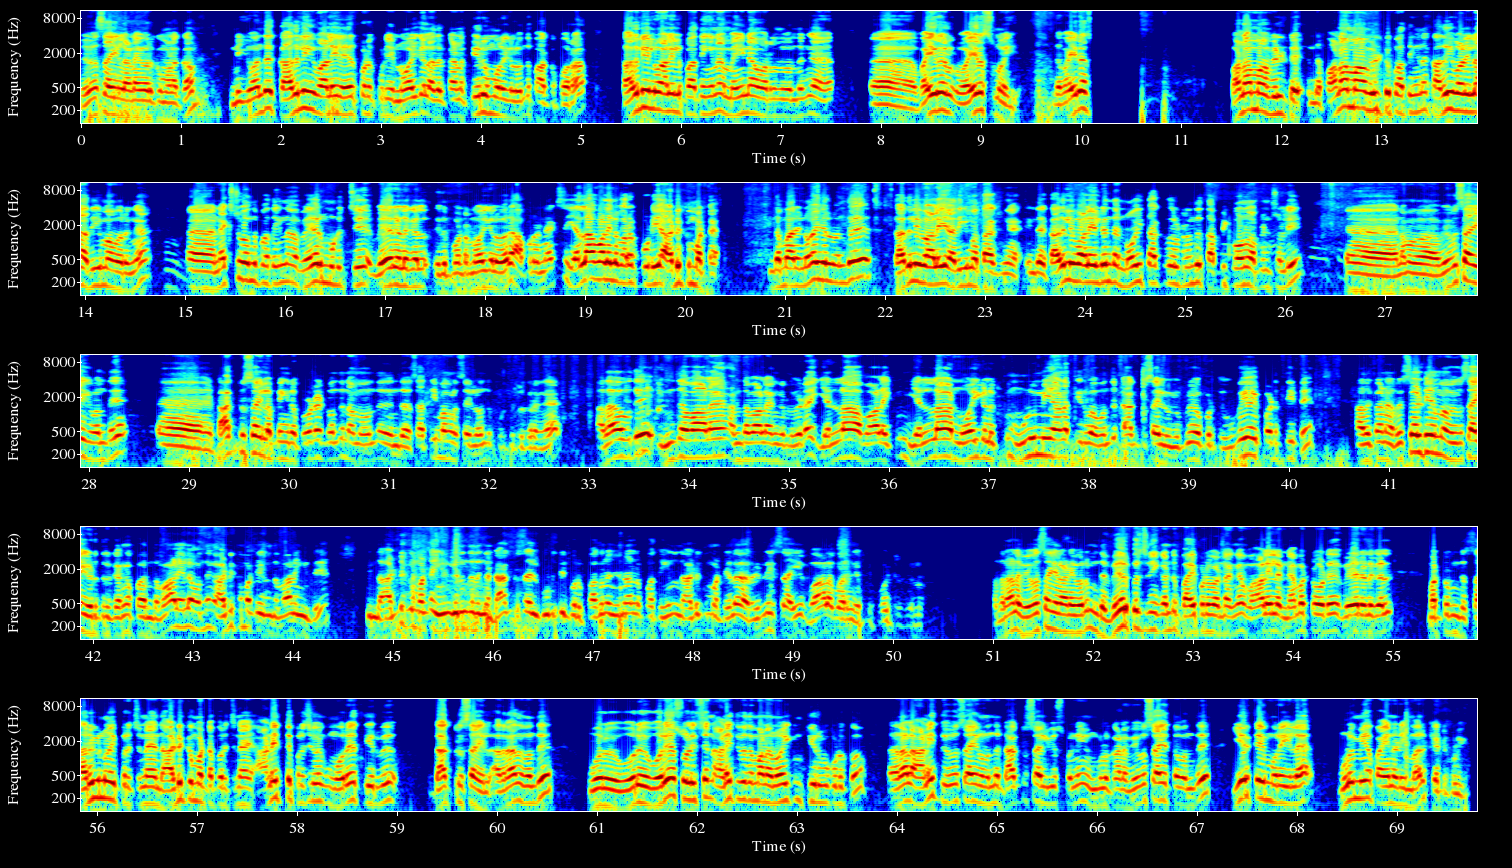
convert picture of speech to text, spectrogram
விவசாயிகள் அனைவருக்கும் வணக்கம். இன்னைக்கு வந்து கதலி வாழையில் ஏற்படக்கூடிய நோய்கள் அதற்கான தீர்வுமுறைகள் வந்து பார்க்க போறோம். கதலி வாழையில் பாத்தீங்கன்னா மெயினா வர்றது வந்துங்க வைரல் வைரஸ் நோய். இந்த வைரஸ் பனாமா வில்ட்டு இந்த பனாமா வில்ட்டு பாத்தீங்கன்னா கதலி வாழையில அதிகமா வருங்க. நெக்ஸ்ட் வந்து பாத்தீங்கன்னா வேர் முடிச்சு வேரலுகள் இது போன்ற நோய்கள் வரும். அப்புறம் நெக்ஸ்ட் எல்லா வாழையில வரக்கூடிய அடுக்குமட்டை இந்த மாதிரி நோய்கள் வந்து கதலி வாழையை அதிகமாக தாக்குங்க. இந்த கதலி வாழையிலிருந்து நோய் தாக்குதல் இருந்து தப்பிக்கணும் அப்படின்னு சொல்லி நம்ம விவசாயிக்கு வந்து டாக்டர் சாயில் அப்படிங்கிற ப்ராடக்ட் வந்து நம்ம வந்து இந்த சத்தியமங்கலம் சைடில் வந்து கொடுத்துட்ருக்குறோங்க. அதாவது இந்த வாழை அந்த வாழைங்கிறத விட எல்லா வாழைக்கும் எல்லா நோய்களுக்கும் முழுமையான தீர்வை வந்து டாக்டர் சாயில் உபயோகப்படுத்தி உபயோகப்படுத்திட்டு அதுக்கான ரிசல்ட்டையும் நம்ம விவசாயி எடுத்திருக்காங்க. இப்போ இந்த வாழையில வந்து அடுக்கு மட்டை இந்த வாழைங்குது இந்த அடுக்கு மட்டை இங்க இருந்ததுங்க. டாக்டர் சாயில் கொடுத்து இப்போ ஒரு பதினஞ்சு நாள்ல பாத்தீங்கன்னா இந்த அடுக்கு மட்டையில ரிலீஸ் ஆகி வாழை பாருங்க எப்படி போயிட்டு இருக்குன்னு. அதனால விவசாயிகள் அனைவரும் இந்த வேர் பிரச்சனை கண்டு பயப்பட வேண்டாங்க. வாழையில நெமட்டோடு வேரல்கள் மற்றும் இந்த சருகு நோய் பிரச்சனை இந்த அடுக்கு மட்ட பிரச்சனை அனைத்து பிரச்சனைகளுக்கும் ஒரே தீர்வு டாக்டர் சாயில். அதனால வந்து ஒரு ஒரு ஒரே சொல்யூஷன் அனைத்து விதமான நோய்க்கும் தீர்வு கொடுக்கும். அதனால அனைத்து விவசாயிகள் வந்து டாக்டர் சாயில் யூஸ் பண்ணி உங்களுக்கான விவசாயத்தை வந்து இயற்கை முறையில முழுமையா பயனடையுமாறு கேட்டுக்கொள்கிறேன்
